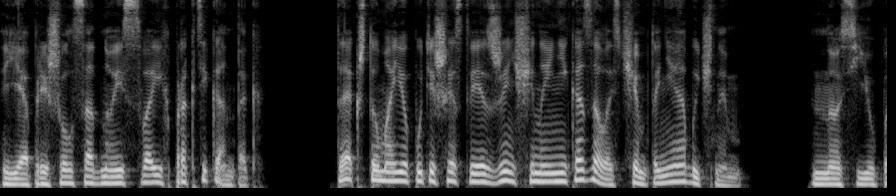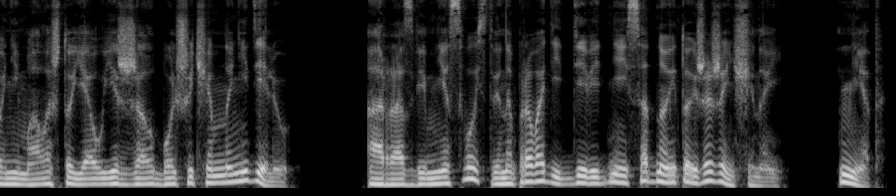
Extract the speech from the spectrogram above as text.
я пришел с одной из своих практиканток. Так что мое путешествие с женщиной не казалось чем-то необычным. Но Сью понимала, что я уезжал больше, чем на неделю. А разве мне свойственно проводить девять дней с одной и той же женщиной? Нет,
